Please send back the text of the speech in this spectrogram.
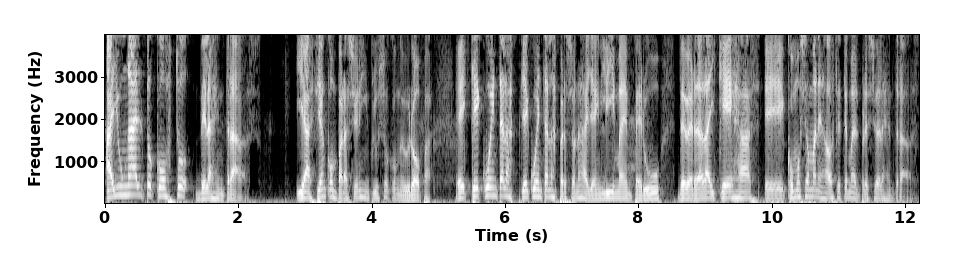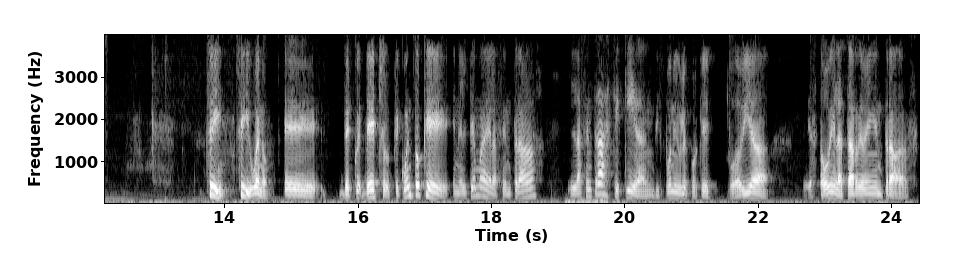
hay un alto costo de las entradas y hacían comparaciones incluso con Europa. Eh, ¿qué, cuentan las, ¿Qué cuentan las personas allá en Lima, en Perú? ¿De verdad hay quejas? Eh, ¿Cómo se ha manejado este tema del precio de las entradas? Sí, sí, bueno, eh, de, de, hecho, te cuento que en el tema de las entradas, las entradas que quedan disponibles, porque todavía eh, hasta hoy en la tarde ven entradas,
